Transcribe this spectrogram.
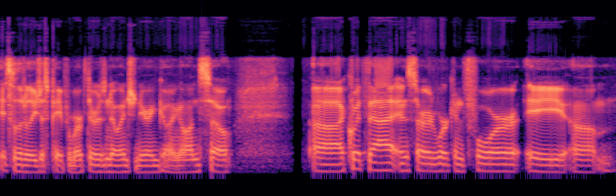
it's literally just paperwork. There was no engineering going on. So uh, I quit that and started working for a um,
